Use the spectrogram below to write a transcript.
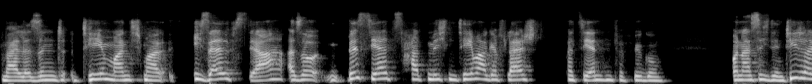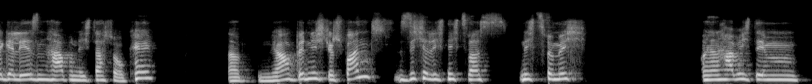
weil es sind Themen manchmal, ich selbst, ja, also bis jetzt hat mich ein Thema geflasht, Patientenverfügung. Und als ich den Titel gelesen habe und ich dachte, okay, äh, ja, bin ich gespannt, sicherlich nichts was, nichts für mich. Und dann habe ich dem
